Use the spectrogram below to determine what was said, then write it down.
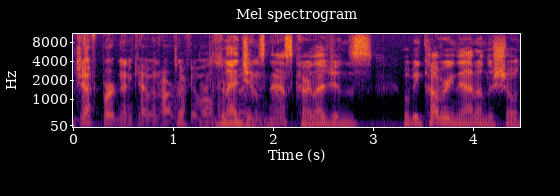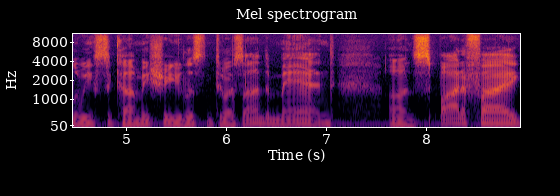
Jeff Burton and Kevin Harvick Jeff have Burton. legends, NASCAR legends. We'll be covering that on the show in the weeks to come. Make sure you listen to us on demand on Spotify,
